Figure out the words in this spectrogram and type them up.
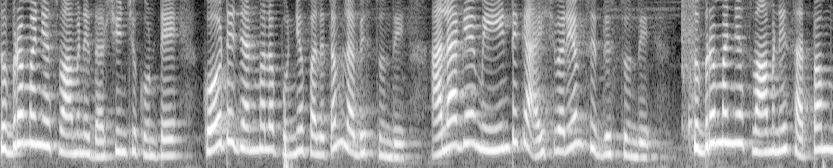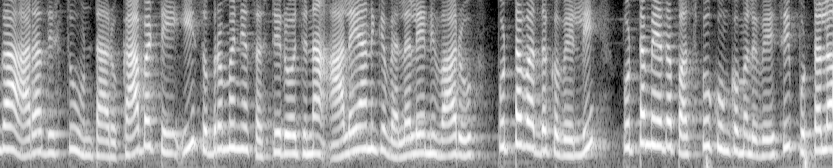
సుబ్రహ్మణ్య స్వామిని దర్శించుకుంటే కోటి జన్మల పుణ్య ఫలితం లభిస్తుంది. అలాగే మీ ఇంటికి ఐశ్వర్యం సిద్ధిస్తుంది. సుబ్రహ్మణ్య స్వామిని సర్పంగా ఆరాధిస్తూ ఉంటారు. కాబట్టి ఈ సుబ్రహ్మణ్య షష్ఠి రోజున ఆలయానికి వెళ్ళలేని వారు పుట్ట వద్దకు వెళ్ళి పుట్ట మీద పసుపు కుంకుమలు వేసి పుట్టలో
